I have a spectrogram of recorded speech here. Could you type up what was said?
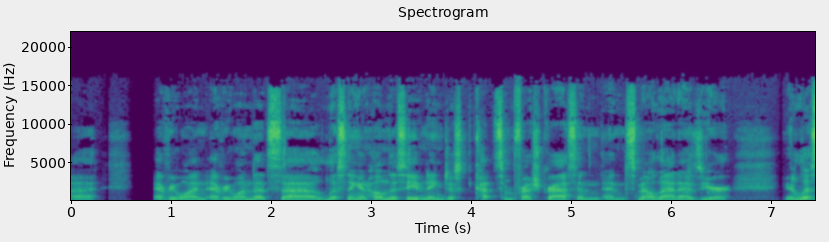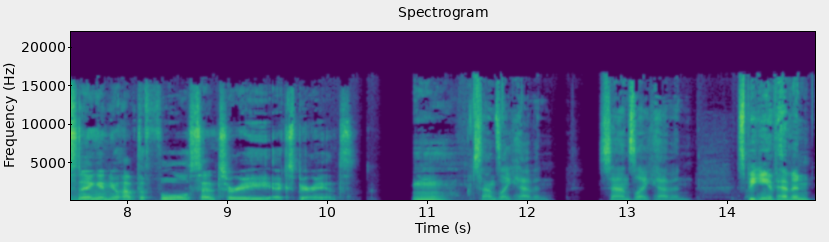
Uh, everyone, everyone that's uh, listening at home this evening, just cut some fresh grass and, and smell that as you're you're listening, and you'll have the full sensory experience. Mm, sounds like heaven. Sounds like heaven. Speaking of heaven,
